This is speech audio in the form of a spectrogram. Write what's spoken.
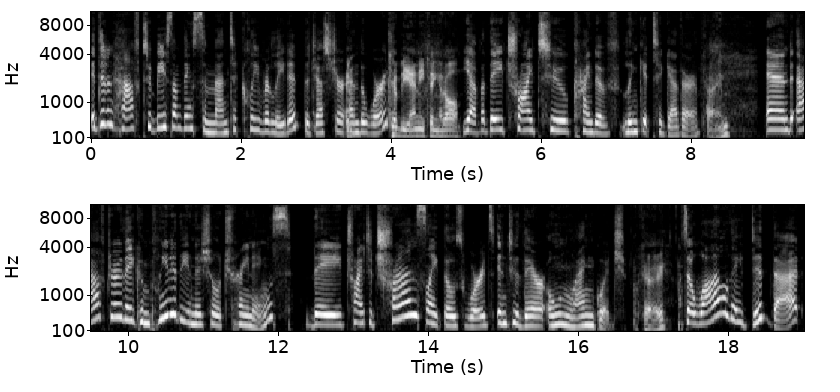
it didn't have to be something semantically related, the gesture and the word. Could be anything at all. Yeah, but they try to kind of link it together. Okay. And after they completed the initial trainings, they try to translate those words into their own language. Okay. So while they did that,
